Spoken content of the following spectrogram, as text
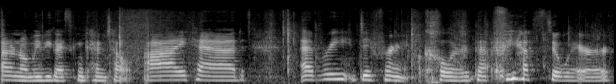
I don't know, maybe you guys can kind of tell. I had every different color that Fiesta ware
